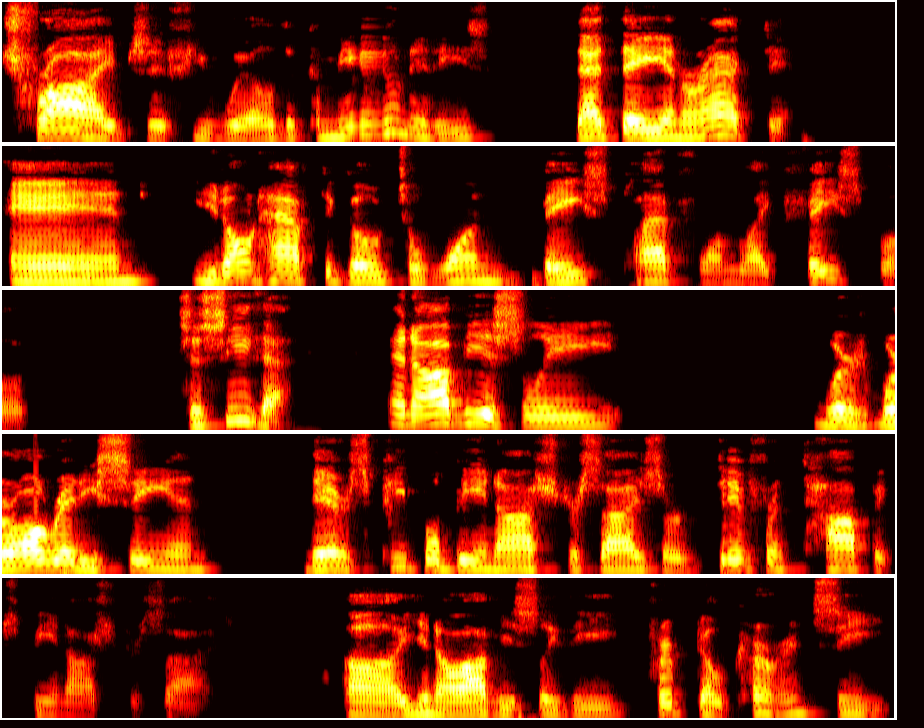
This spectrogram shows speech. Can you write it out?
tribes, if you will, the communities that they interact in. And you don't have to go to one base platform like Facebook to see that. And obviously, we're, we're already seeing there's people being ostracized or different topics being ostracized. Uh, you know, obviously the cryptocurrency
